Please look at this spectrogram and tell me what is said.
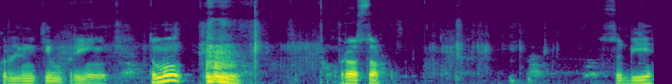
кролівників в Україні. Тому просто собі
